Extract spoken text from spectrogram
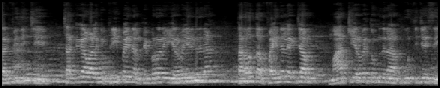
తర్ఫీదిచ్చి చక్కగా వాళ్ళకి ప్రీ ఫైనల్ ఫిబ్రవరి ఇరవై ఎనిమిదిన తర్వాత ఫైనల్ ఎగ్జామ్ మార్చి ఇరవై తొమ్మిదిన పూర్తి చేసి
